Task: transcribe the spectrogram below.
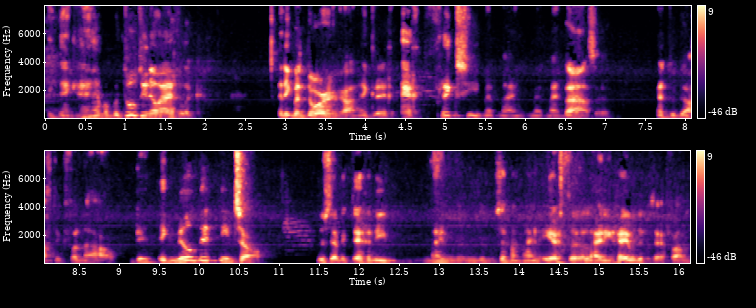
Ik denk, hè, wat bedoelt hij nou eigenlijk? En ik ben doorgegaan en ik kreeg echt frictie met mijn, met mijn bazen. En toen dacht ik van, nou, dit, ik wil dit niet zo. Dus heb ik tegen die, mijn, zeg maar, mijn eerste leidinggevende gezegd van,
